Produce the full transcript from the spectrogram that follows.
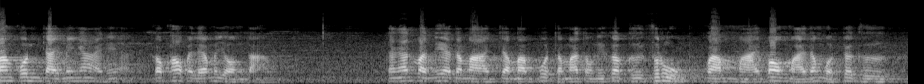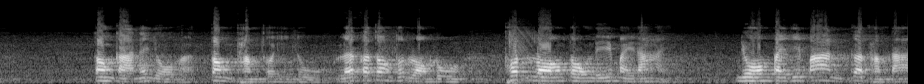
บางคนใจไม่ง่ายเนี่ยก็เข้าไปแล้วไม่ยอมตามดังนั้นวันนี้อาตมาจะมาพูดธรรมะตรงนี้ก็คือสรุปความหมายเป้าหมายทั้งหมดก็คือ ต้องการให้โยมอะต้องทำตัวเองดู แล้วก็ต้องทดลองดู ทดลองตรงนี้ไม่ได้ โยมไปที่บ้านก็ทำได้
